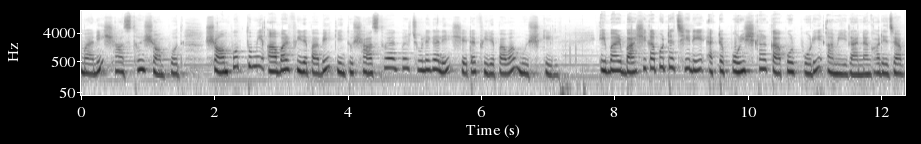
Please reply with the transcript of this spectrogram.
মানে স্বাস্থ্যই সম্পদ। সম্পদ তুমি আবার ফিরে পাবে, কিন্তু স্বাস্থ্য একবার চলে গেলে সেটা ফিরে পাওয়া মুশকিল। এবার বাসি কাপড়টা ছেড়ে একটা পরিষ্কার কাপড় পরে আমি রান্নাঘরে যাব।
